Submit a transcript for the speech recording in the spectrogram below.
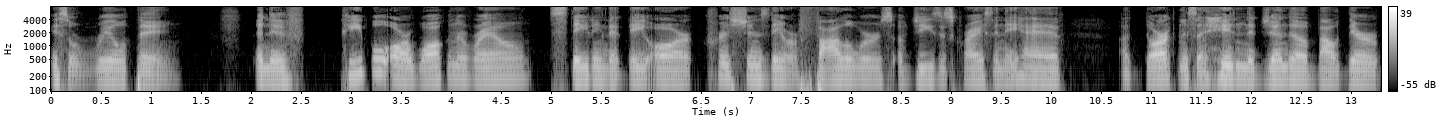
is a real thing, and if people are walking around stating that they are Christians, they are followers of Jesus Christ, and they have a darkness, a hidden agenda about their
